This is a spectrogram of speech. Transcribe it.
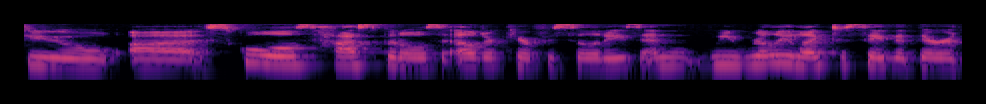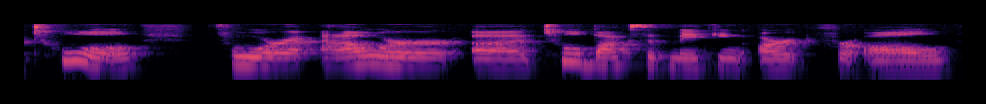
to uh, schools, hospitals, elder care facilities, and we really like to say that they're a tool for our uh, toolbox of making art for all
